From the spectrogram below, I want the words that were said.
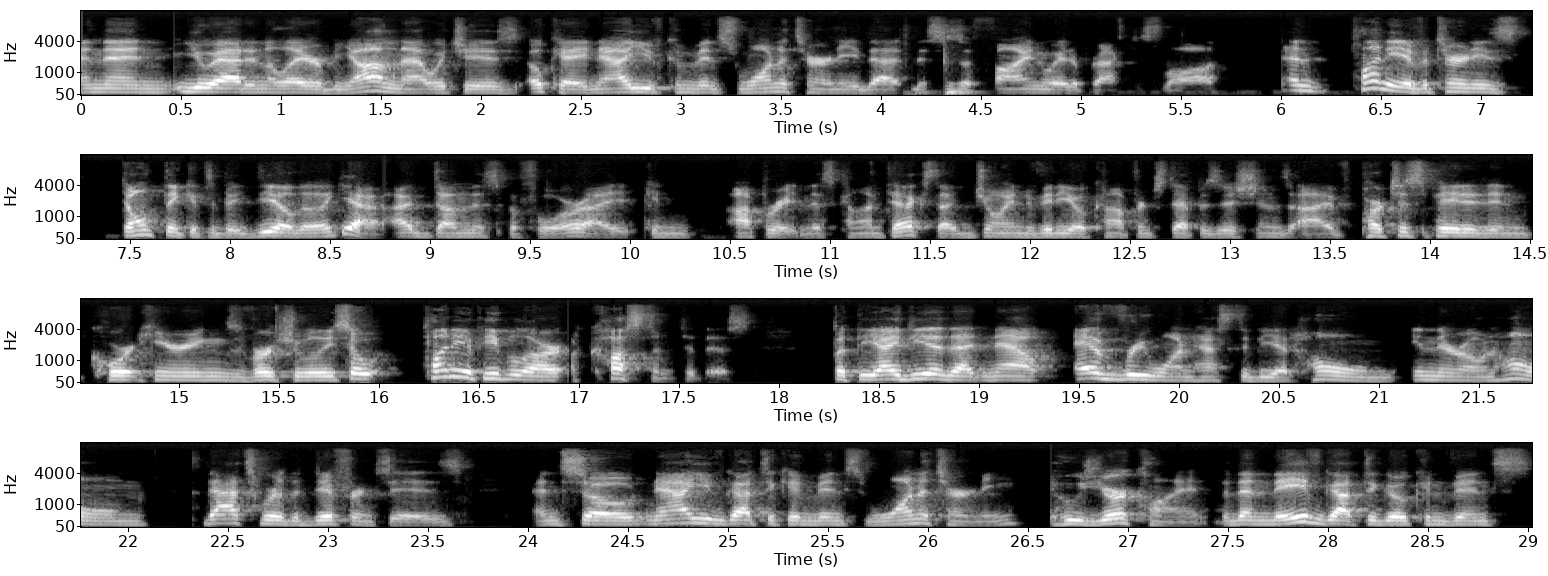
and then you add in a layer beyond that, which is okay, now you've convinced one attorney that this is a fine way to practice law. And plenty of attorneys don't think it's a big deal. They're like, yeah, I've done this before. I can operate in this context. I've joined video conference depositions. I've participated in court hearings virtually. So plenty of people are accustomed to this. But the idea that now everyone has to be at home in their own home, that's where the difference is. And so now you've got to convince one attorney who's your client, but then they've got to go convince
